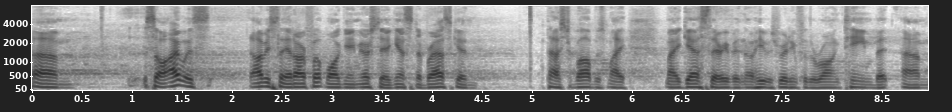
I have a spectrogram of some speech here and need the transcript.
Um, so I was obviously at our football game yesterday against Nebraska. And Pastor Bob was my, my guest there, even though he was rooting for the wrong team. But, um,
